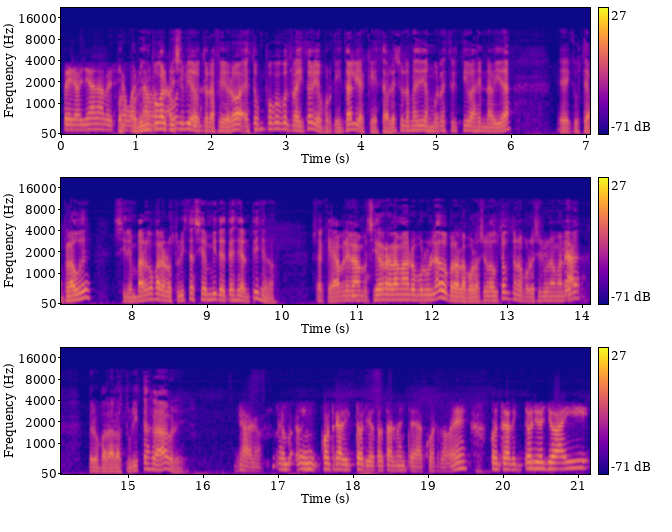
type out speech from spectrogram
pero ya a ver si. Volviendo un poco al principio, doctora Figueroa, esto es un poco contradictorio porque Italia, que establece unas medidas muy restrictivas en Navidad, eh, que usted aplaude, sin embargo, para los turistas sí admite test de antígenos. O sea, que abre la, cierra la mano por un lado para la población autóctona, por decirlo de una manera, pero para los turistas la abre. Claro, contradictorio, totalmente de acuerdo. ¿eh? Contradictorio, yo ahí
